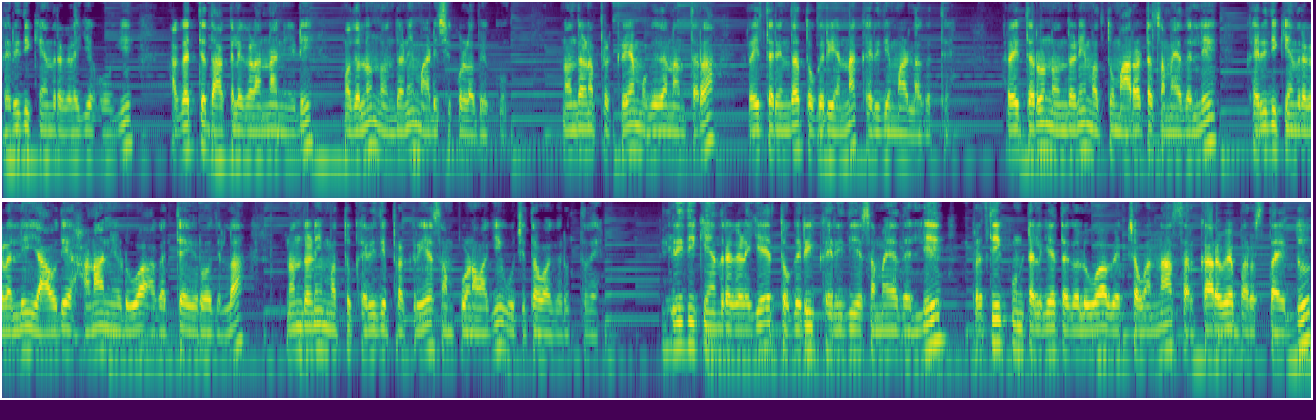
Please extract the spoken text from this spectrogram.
ಖರೀದಿ ಕೇಂದ್ರಗಳಿಗೆ ಹೋಗಿ ಅಗತ್ಯ ದಾಖಲೆಗಳನ್ನು ನೀಡಿ ಮೊದಲು ನೋಂದಣಿ ಮಾಡಿಸಿಕೊಳ್ಳಬೇಕು. ನೋಂದಣಿ ಪ್ರಕ್ರಿಯೆ ಮುಗಿದ ನಂತರ ರೈತರಿಂದ ತೊಗರಿಯನ್ನು ಖರೀದಿ ಮಾಡಲಾಗುತ್ತೆ. ರೈತರು ನೋಂದಣಿ ಮತ್ತು ಮಾರಾಟ ಸಮಯದಲ್ಲಿ ಖರೀದಿ ಕೇಂದ್ರಗಳಲ್ಲಿ ಯಾವುದೇ ಹಣ ನೀಡುವ ಅಗತ್ಯ ಇರೋದಿಲ್ಲ. ನೋಂದಣಿ ಮತ್ತು ಖರೀದಿ ಪ್ರಕ್ರಿಯೆ ಸಂಪೂರ್ಣವಾಗಿ ಉಚಿತವಾಗಿರುತ್ತದೆ. ಖರೀದಿ ಕೇಂದ್ರಗಳಿಗೆ ತೊಗರಿ ಖರೀದಿಯ ಸಮಯದಲ್ಲಿ ಪ್ರತಿ ಕ್ವಿಂಟಲ್ಗೆ ತಗಲುವ ವೆಚ್ಚವನ್ನು ಸರ್ಕಾರವೇ ಭರಿಸ್ತಾ ಇದ್ದು,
